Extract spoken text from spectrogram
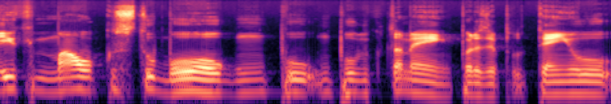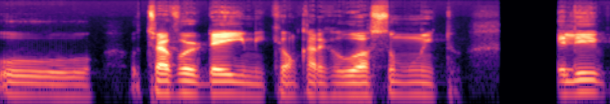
meio que mal acostumou algum um público também. Por exemplo, tem o, o, o Trevor Dame, que é um cara que eu gosto muito. Ele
